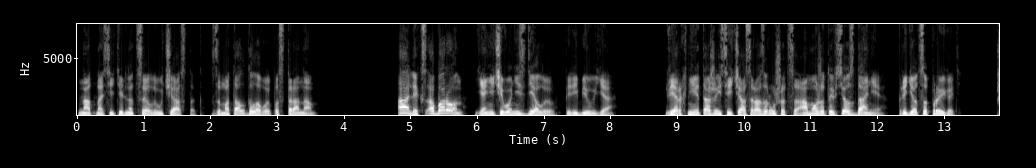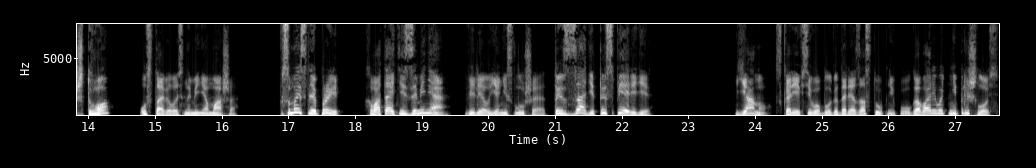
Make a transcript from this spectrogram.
на относительно целый участок, замотал головой по сторонам. «Алекс, оборон! Я ничего не сделаю!» — перебил я. «Верхние этажи сейчас разрушатся, а может и все здание. Придется прыгать». «Что?» — уставилась на меня Маша. «В смысле пры? Хватайтесь за меня!» — велел я, не слушая. «Ты сзади, ты спереди!» Яну, скорее всего, благодаря заступнику, уговаривать не пришлось.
